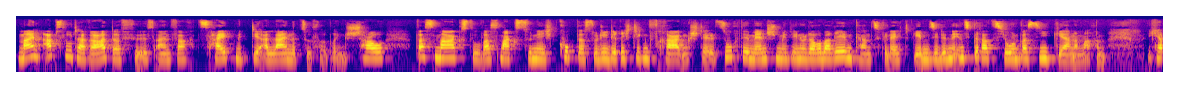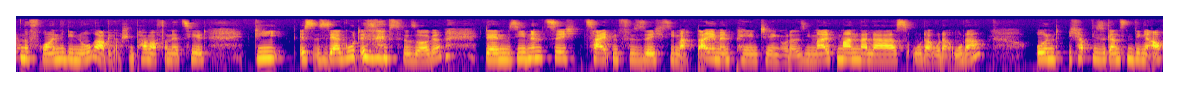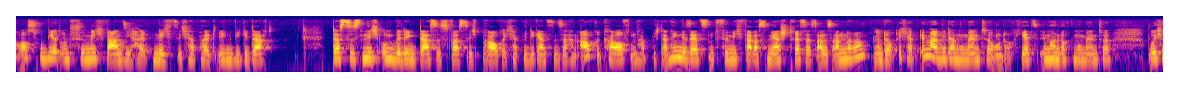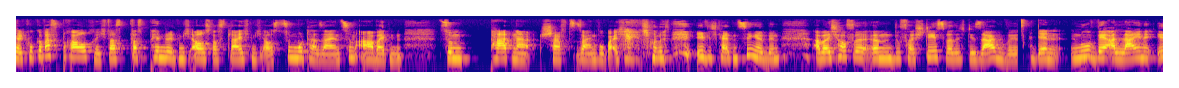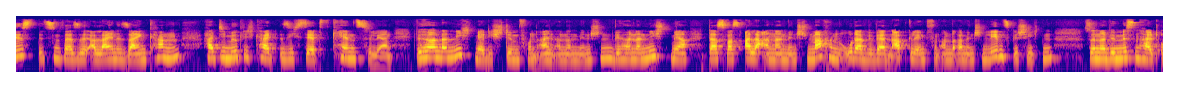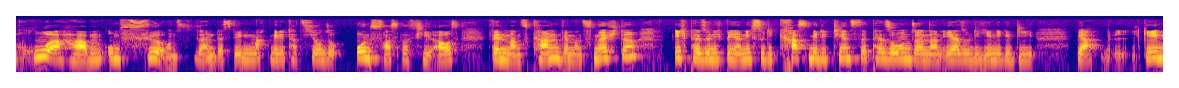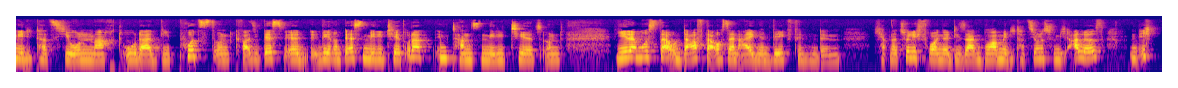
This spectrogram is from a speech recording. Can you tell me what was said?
Mein absoluter Rat dafür ist einfach, Zeit mit dir alleine zu verbringen. Schau, was magst du, was magst du nicht? Guck, dass du dir die richtigen Fragen stellst. Such dir Menschen, mit denen du darüber reden kannst. Vielleicht geben sie dir eine Inspiration, was sie gerne machen. Ich habe eine Freundin, die Nora, habe ich auch schon ein paar Mal von erzählt, die ist sehr gut in Selbstfürsorge, denn sie nimmt sich Zeiten für sich, sie macht Diamond Painting oder sie malt Mandalas oder oder oder. Und ich habe diese ganzen Dinge auch ausprobiert und für mich waren sie halt nichts. Ich habe halt irgendwie gedacht, dass das nicht unbedingt das ist, was ich brauche. Ich habe mir die ganzen Sachen auch gekauft und habe mich dann hingesetzt und für mich war das mehr Stress als alles andere. Und auch ich habe immer wieder Momente und auch jetzt immer noch Momente, wo ich halt gucke, was brauche ich, was, was pendelt mich aus, was gleicht mich aus zum Muttersein, zum Arbeiten, zum Partnerschaft sein, wobei ich ja jetzt schon Ewigkeiten Single bin. Aber ich hoffe, ähm, du verstehst, was ich dir sagen will. Denn nur wer alleine ist, beziehungsweise alleine sein kann, hat die Möglichkeit, sich selbst kennenzulernen. Wir hören dann nicht mehr die Stimmen von allen anderen Menschen. Wir hören dann nicht mehr das, was alle anderen Menschen machen oder wir werden abgelenkt von anderer Menschen Lebensgeschichten, sondern wir müssen halt Ruhe haben, um für uns zu sein. Deswegen macht Meditation so unfassbar viel aus, wenn man es kann, wenn man es möchte. Ich persönlich bin ja nicht so die krass meditierendste Person, sondern eher so diejenige, die ja, Gehmeditation macht oder die putzt und quasi des, äh, währenddessen meditiert oder im Tanzen meditiert. Und jeder muss da und darf da auch seinen eigenen Weg finden, denn ich habe natürlich Freunde, die sagen, boah, Meditation ist für mich alles. Und ich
